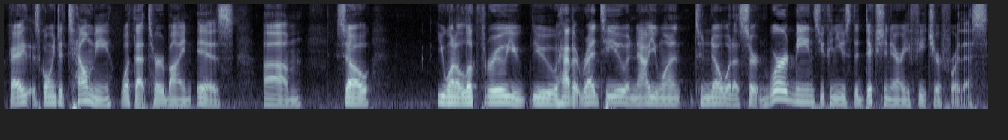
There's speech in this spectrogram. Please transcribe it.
Okay, is going to tell me what that turbine is. Um, so you want to look through, you, you have it read to you, and now you want to know what a certain word means, you can use the dictionary feature for this.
